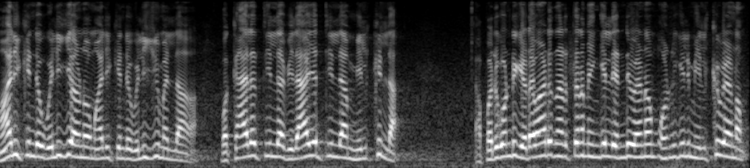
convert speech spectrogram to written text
മാലിക്കിന്റെ വലിയാണോ മാലിക്കിന്റെ വലിയുമല്ല? വക്കാലത്തില്ല വിലായത്തില്ല മിൽക്കില്ല. അപ്പോൾ അതുകൊണ്ട് ഇടപാട് നടത്തണമെങ്കിൽ എന്ത് വേണം? ഒന്നുകിൽ മിൽക്ക് വേണം.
